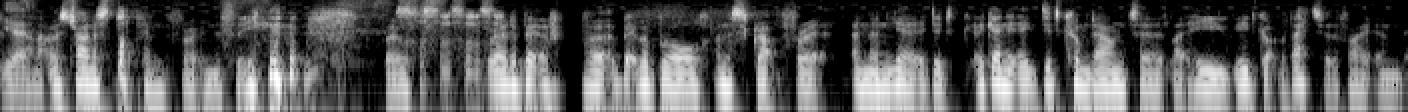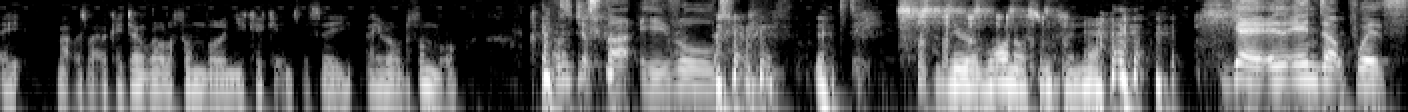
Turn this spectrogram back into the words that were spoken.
Yeah, and I was trying to stop him throw it in the sea. so we had a bit of a, a bit of a brawl and a scrap for it, and then yeah, it did again. It, it did come down to like he he'd got the better of the fight, and he, Matt was like, "Okay, don't roll a fumble, and you kick it into the sea." And he rolled a fumble. it wasn't just that. He rolled. Zero one or something. Yeah. Yeah, it ended up with.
